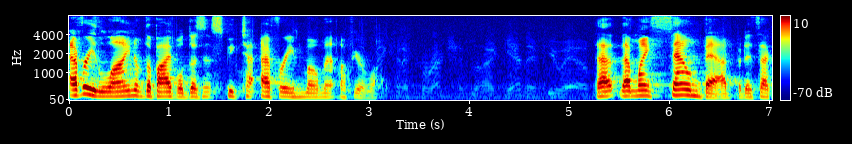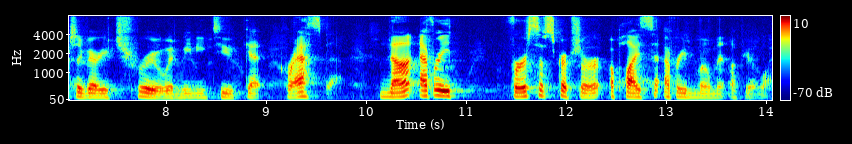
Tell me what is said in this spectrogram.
every line of the Bible doesn't speak to every moment of your life. That, that might sound bad, but it's actually very true, and we need to get grasp that. Not every verse of Scripture applies to every moment of your life.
